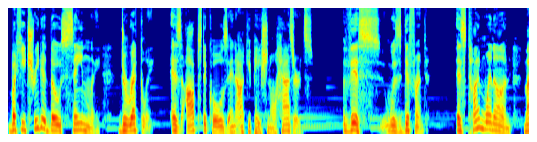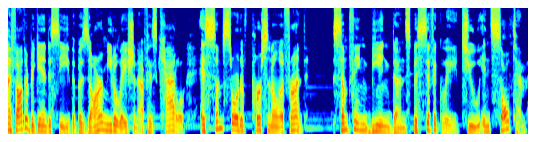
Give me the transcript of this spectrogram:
but he treated those sanely, directly, as obstacles and occupational hazards. This was different. As time went on, my father began to see the bizarre mutilation of his cattle as some sort of personal affront, something being done specifically to insult him.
